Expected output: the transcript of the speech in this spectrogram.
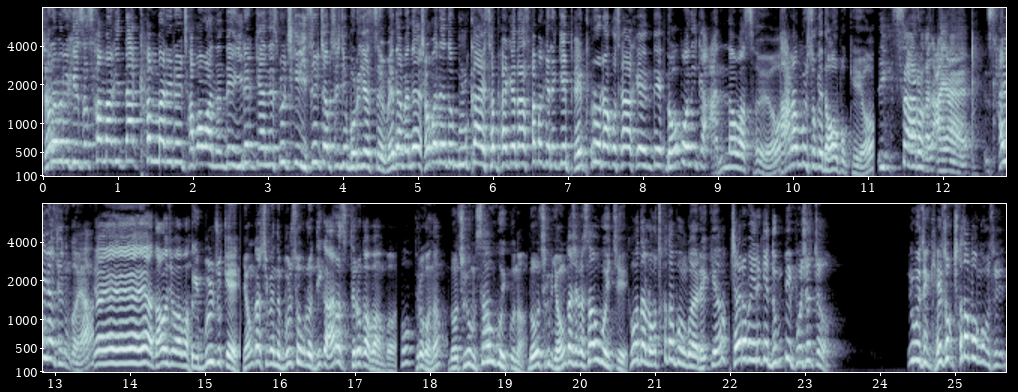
자 여러분 이렇게 해서 사막이 딱한 마리를 잡아왔는데 이렇게 안에 솔직히 있을지 없을지 모르겠어요. 왜냐면은 저번에도 물가에서 발견한 사막 이렇게 100%라고 생각했는데 넣어보니까 안 나왔어요. 바닷물 속에 넣어볼게요. 익사하러 가 아야 살려주는 거야? 야야야야야 나오지 마봐. 여기 물 줄게. 연가시면은 물속으로 네가 알아서 들어가봐 한번. 어? 들어가나? 너 지금 싸우고 있구나. 너 지금 연가시랑 싸우고 있지? 도와달라고 쳐다보는 거야 렉기야? 자 여러분 이렇게 눈빛 보셨죠? 이거 지금 계속 쳐다보는 거 보세요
